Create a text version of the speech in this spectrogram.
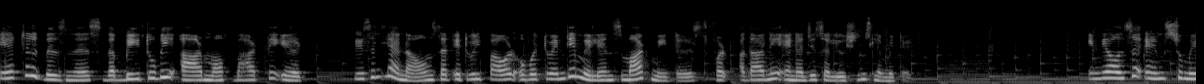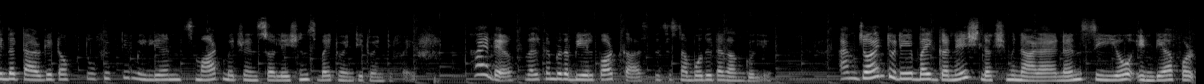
Airtel Business, the B2B arm of Bharti Airtel, recently announced that it will power over 20 million smart meters for Adani Energy Solutions Limited. India also aims to meet the target of 250 million smart meter installations by 2025. Hi there, welcome to the BL podcast. This is Nabodita Ganguly. I'm joined today by Ganesh Lakshminarayanan, CEO India for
